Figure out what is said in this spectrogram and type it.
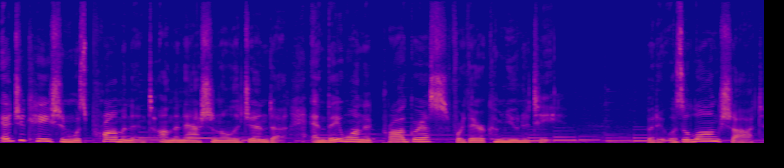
Education was prominent on the national agenda, and they wanted progress for their community but it was a long shot.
